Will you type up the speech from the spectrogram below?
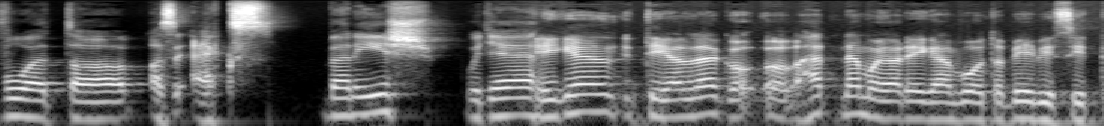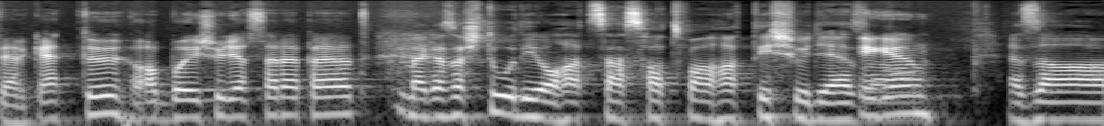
volt a, az X ben is, ugye? Igen, tényleg, hát nem olyan régen volt a Babysitter 2, abban is ugye szerepelt. Meg ez a Studio 666 is, ugye ez Igen. a, ez a,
